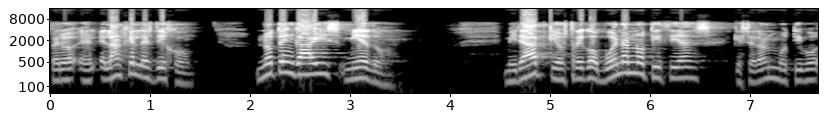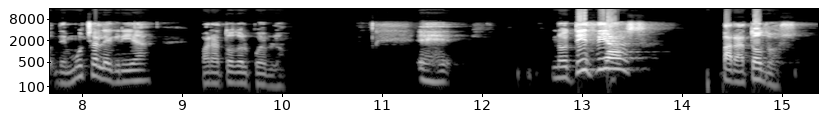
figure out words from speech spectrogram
pero el, ángel les dijo, no tengáis miedo, mirad que os traigo buenas noticias que serán motivo de mucha alegría para todo el pueblo. Eh, noticias para todos,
